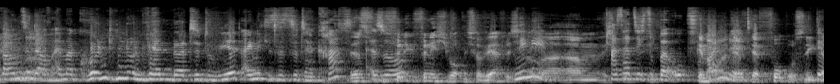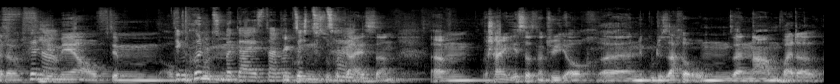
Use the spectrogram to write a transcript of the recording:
warum sind da auf einmal Kunden und werden dort tätowiert? Eigentlich ist es total krass. Das also, finde ich, finde ich überhaupt nicht verwerflich. Nee, nee. Aber, ähm, ich, Das hat sich super Genau, der, der Fokus liegt Der- halt aber genau. viel mehr auf dem auf Den Kunden zu begeistern den und sich Kunden zu zu zeigen. begeistern. Ähm, wahrscheinlich ist das natürlich auch äh, eine gute Sache, um seinen Namen weiter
